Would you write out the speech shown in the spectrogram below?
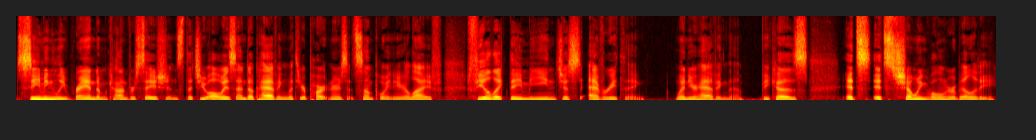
seemingly random conversations that you always end up having with your partners at some point in your life feel like they mean just everything when you're having them because it's it's showing vulnerability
